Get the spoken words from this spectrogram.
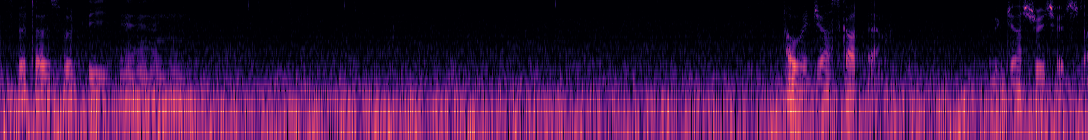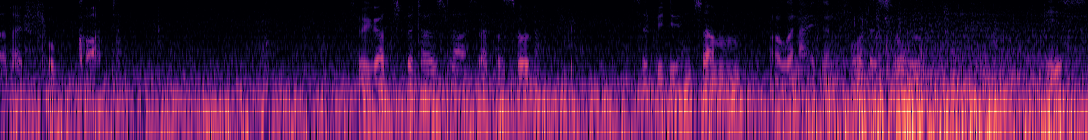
Splitters would be in oh we just got them. We just researched that. I forgot we got splitters last episode. Should be doing some organizing for this whole base.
